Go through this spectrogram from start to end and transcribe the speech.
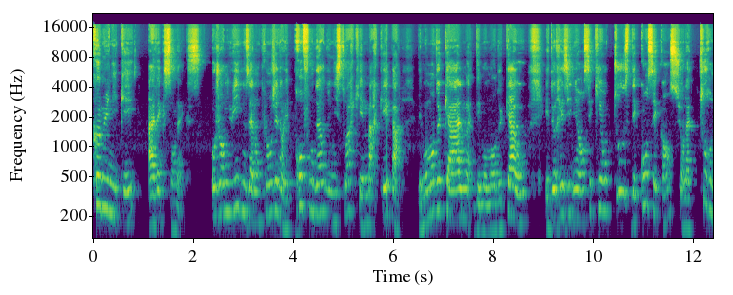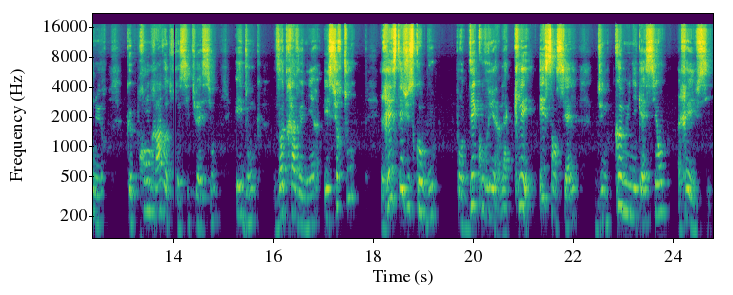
communiquer avec son ex? Aujourd'hui, nous allons plonger dans les profondeurs d'une histoire qui est marquée par des moments de calme, des moments de chaos et de résilience et qui ont tous des conséquences sur la tournure que prendra votre situation et donc votre avenir. Et surtout, restez jusqu'au bout pour découvrir la clé essentielle d'une communication réussie.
